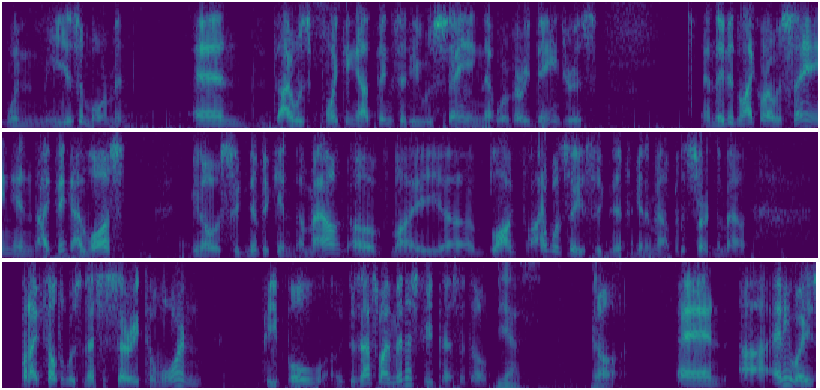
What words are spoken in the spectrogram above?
when he is a Mormon, and I was pointing out things that he was saying that were very dangerous, and they didn't like what I was saying, and I think I lost, you know, a significant amount of my uh, blog. I won't say a significant amount, but a certain amount. But I felt it was necessary to warn people because that's my ministry, Pastor Dove. Yes. You know, and uh, anyways,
